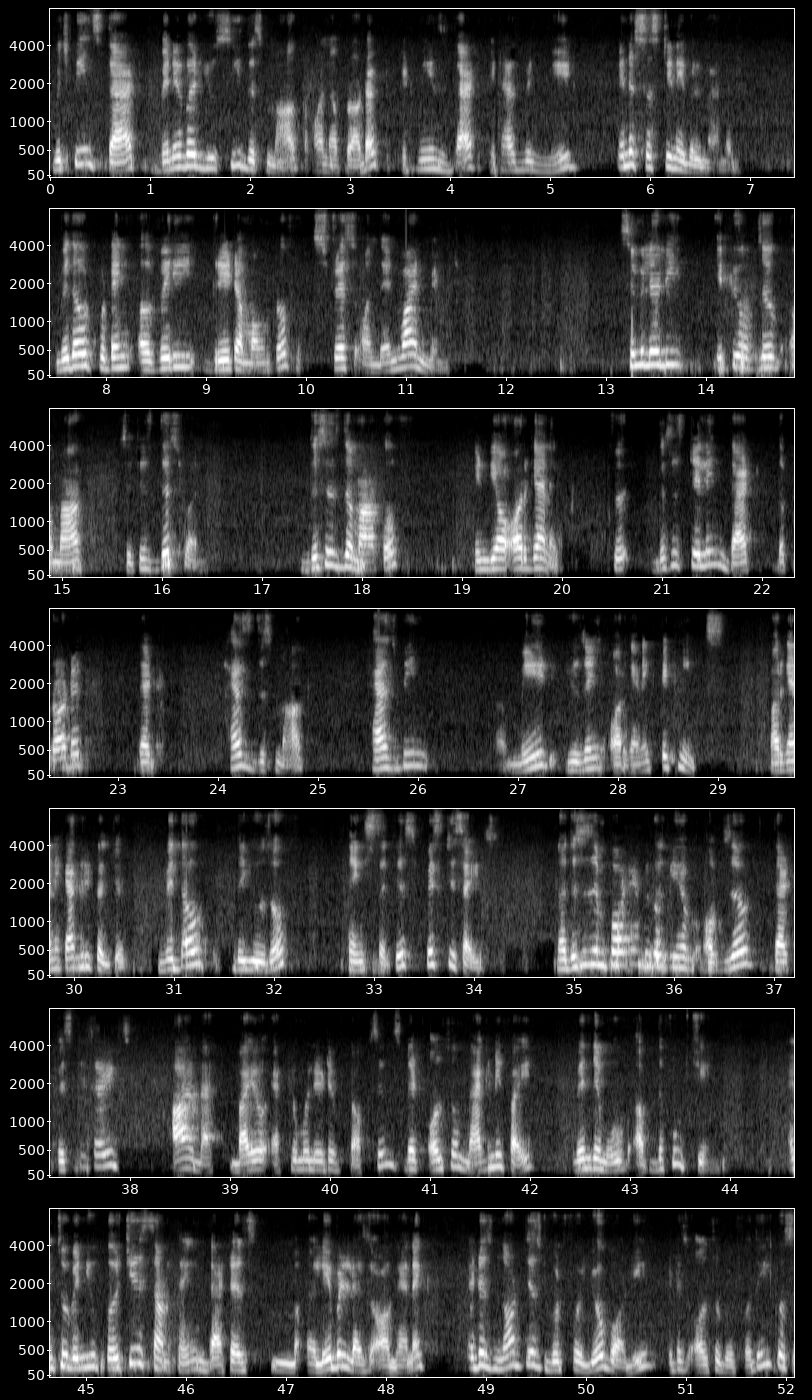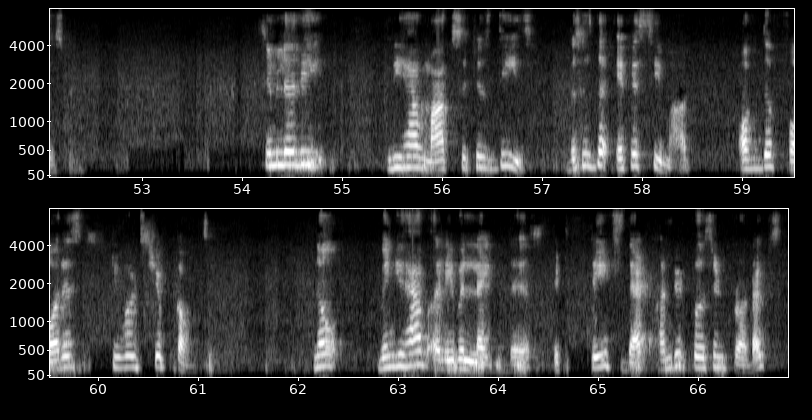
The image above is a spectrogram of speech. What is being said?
Which means that whenever you see this mark on a product, it means that it has been made in a sustainable manner without putting a very great amount of stress on the environment. Similarly, if you observe a mark such as this one, this is the mark of India Organic. So this is telling that the product that has this mark has been uh, made using organic techniques, organic agriculture, without the use of things such as pesticides. Now this is important because we have observed that pesticides are bioaccumulative toxins that also magnify when they move up the food chain. And so when you purchase something that is labeled as organic, it is not just good for your body, it is also good for the ecosystem. Similarly, we have marks such as these. This is the FSC mark of the Forest Stewardship Council. Now, when you have a label like this, it states that 100% products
